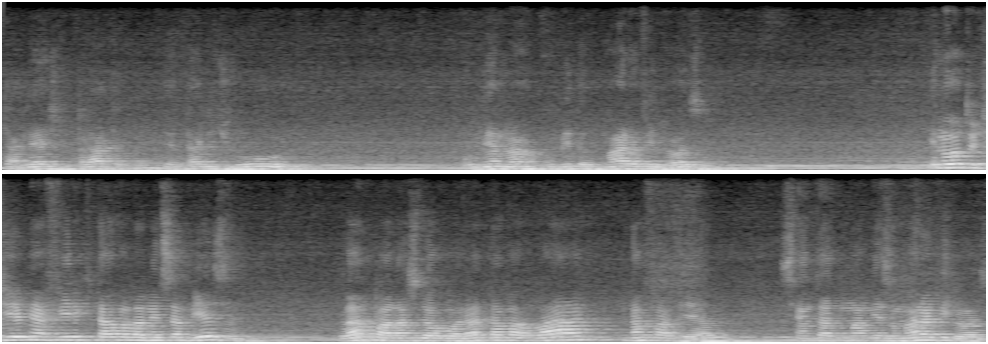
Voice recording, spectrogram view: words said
talher de prata detalhe de ouro, comendo uma comida maravilhosa. E no outro dia minha filha que estava lá nessa mesa, lá no Palácio da Alvorada, estava lá na favela, sentada numa mesa maravilhosa,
